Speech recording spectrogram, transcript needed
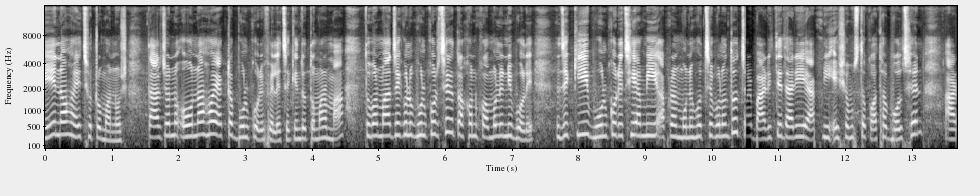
মেয়ে না হয় ছোট মানুষ। তার জন্য ও না হয় একটা ভুল করে ফেলেছে। কিন্তু তোমার মা তোমার মা যেগুলো ভুল করছে, তখন কমলিনী বলে, যে কি ভুল করেছি আমি, আপনার মনে হচ্ছে বলুন তো? যার বাড়িতে দাঁড়িয়ে আপনি এই সমস্ত কথা বলছেন, আর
